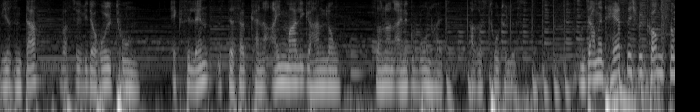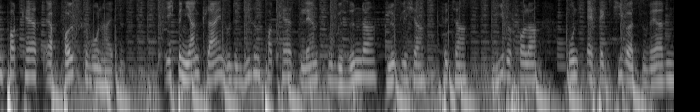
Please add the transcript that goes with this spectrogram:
Wir sind das, was wir wiederholt tun. Exzellenz ist deshalb keine einmalige Handlung, sondern eine Gewohnheit. Aristoteles. Und damit herzlich willkommen zum Podcast Erfolgsgewohnheiten. Ich bin Jan Klein und in diesem Podcast lernst du gesünder, glücklicher, fitter, liebevoller und effektiver zu werden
